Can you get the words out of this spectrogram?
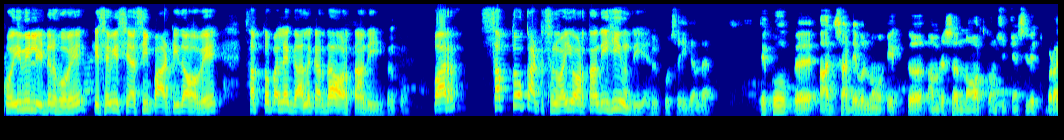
ਕੋਈ ਵੀ ਲੀਡਰ ਹੋਵੇ ਕਿਸੇ ਵੀ ਸਿਆਸੀ ਪਾਰਟੀ ਦਾ ਹੋਵੇ ਸਭ ਤੋਂ ਪਹਿਲੇ ਗੱਲ ਕਰਦਾ ਔਰਤਾਂ ਦੀ। ਬਿਲਕੁਲ। ਪਰ ਸਭ ਤੋਂ ਘੱਟ ਸੁਣਵਾਈ ਔਰਤਾਂ ਦੀ ਹੀ ਹੁੰਦੀ ਹੈ। ਬਿਲਕੁਲ ਸਹੀ ਗੱਲ ਹੈ। ਦੇਖੋ ਅੱਜ ਸਾਡੇ ਵੱਲੋਂ ਇੱਕ ਅੰਮ੍ਰਿਤਸਰ ਨਾਰਥ ਕਨਸਟੀਚੁਐਂਸੀ ਵਿੱਚ ਬੜਾ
